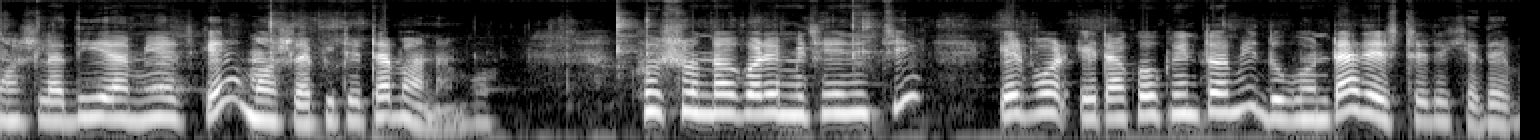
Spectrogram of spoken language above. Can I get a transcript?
মশলা দিয়ে আমি আজকে মশলা পিঠেটা বানাবো। খুব সুন্দর করে মিশিয়ে নিচ্ছি, এরপর এটাকেও কিন্তু আমি দু ঘণ্টা রেস্টে রেখে দেব।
